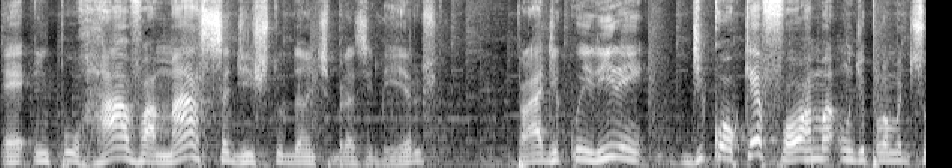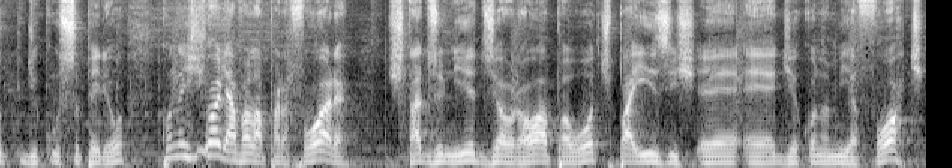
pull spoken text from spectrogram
é, empurrava a massa de estudantes brasileiros para adquirirem de qualquer forma um diploma de, de curso superior. Quando a gente olhava lá para fora Estados Unidos, Europa, outros países é, é, de economia forte,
